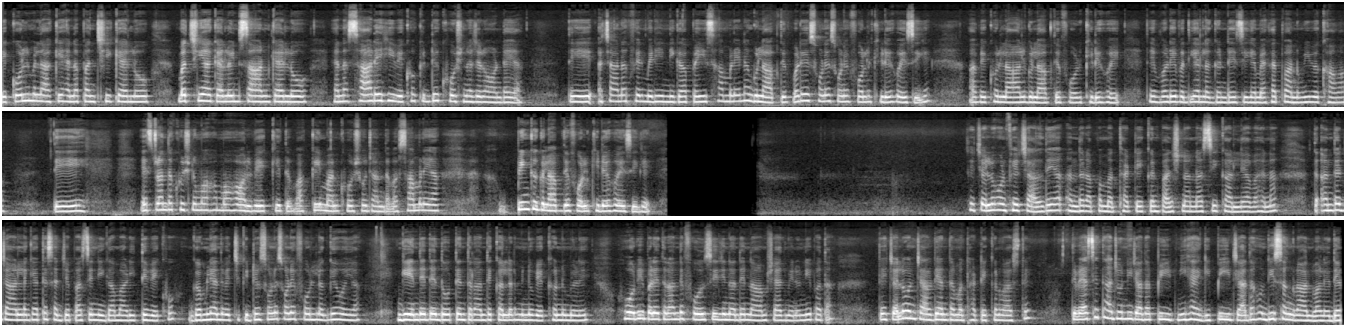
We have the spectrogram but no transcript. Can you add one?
ਤੇ ਕੁੱਲ ਮਿਲਾ ਕੇ ਹੈ ਨਾ ਪੰਛੀ ਕਹਿ ਲੋ ਮੱਛੀਆਂ ਕਹਿ ਲੋ ਇਨਸਾਨ ਕਹਿ ਲੋ ਹੈ ਨਾ ਸਾਰੇ ਹੀ ਵੇਖੋ ਕਿੱਡੇ ਖੁਸ਼ ਨਜ਼ਰ ਆਉਣ ਡਏ ਆ। ਤੇ ਅਚਾਨਕ ਫਿਰ ਮੇਰੀ ਨਿਗਾਹ ਪਈ, ਸਾਹਮਣੇ ਨਾ ਗੁਲਾਬ ਦੇ ਬੜੇ ਸੋਹਣੇ ਸੋਹਣੇ ਫੁੱਲ ਖਿੜੇ ਹੋਏ ਸੀਗੇ। ਆ ਵੇਖੋ ਲਾਲ ਗੁਲਾਬ ਦੇ ਫੁੱਲ ਖਿੜੇ ਹੋਏ ਤੇ ਬੜੇ ਵਧੀਆ ਲੱਗਣ ਦੇ ਸੀਗੇ। ਮੈਂ ਕਿਹਾ ਤੁਹਾਨੂੰ ਵੀ ਵਿਖਾਵਾਂ। ਤੇ ਇਸ ਤਰ੍ਹਾਂ ਦਾ ਖੁਸ਼ਨੁਮਾ ਮਾਹੌਲ ਵੇਖ ਕੇ ਤੇ ਵਾਕਈ ਮਨ ਖੁਸ਼ ਹੋ ਜਾਂਦਾ ਵਾ। ਸਾਹਮਣੇ ਆ ਪਿੰਕ ਗੁਲਾਬ ਦੇ ਫੁੱਲ ਖਿੜੇ ਹੋਏ ਸੀਗੇ। ਤੇ ਚਲੋ ਹੁਣ ਫਿਰ ਚੱਲਦੇ ਆ ਅੰਦਰ ਆਪਾਂ ਮੱਥਾ ਟੇਕਣ ਪੰਚਨਾਨਾ ਸੀ ਕਰ ਲਿਆ ਵਾ ਹੈ ਨਾ ਤੇ ਅੰਦਰ ਜਾਣ ਲੱਗਿਆ ਤੇ ਸੱਜੇ ਪਾਸੇ ਨਿਗਾ ਮਾਰੀ ਤੇ ਵੇਖੋ, ਗਮਲਿਆਂ ਦੇ ਵਿੱਚ ਕਿੱਡੇ ਸੋਹਣੇ ਸੋਹਣੇ ਫੁੱਲ ਲੱਗੇ ਹੋਏ ਆ। ਗੇਂਦੇ ਦੇ ਦੋ ਤਿੰਨ ਤਰ੍ਹਾਂ ਦੇ ਕਲਰ ਮੈਨੂੰ ਵੇਖਣ ਨੂੰ ਮਿਲੇ। ਹੋਰ ਵੀ ਬੜੇ ਤਰ੍ਹਾਂ ਦੇ ਫੁੱਲ ਸੀ ਜਿਨ੍ਹਾਂ ਦੇ ਨਾਮ ਸ਼ਾਇਦ ਮੈਨੂੰ ਨਹੀਂ ਪਤਾ। ਤੇ ਚਲੋ ਹੁਣ ਚੱਲਦੇ ਅੰਦਰ ਮੱਥਾ ਟੇਕਣ ਵਾਸਤੇ। ਤੇ ਵੈਸੇ ਤਾਂ ਅੱਜ ਉਨੀ ਜ਼ਿਆਦਾ ਭੀੜ ਨਹੀਂ ਹੈਗੀ। ਭੀੜ ਜ਼ਿਆਦਾ ਹੁੰਦੀ ਸੰਗਰਾਂਦ ਵਾਲੇ ਦਿਨ।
